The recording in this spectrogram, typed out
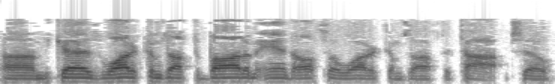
um, because water comes off the bottom and also water comes off the top. So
